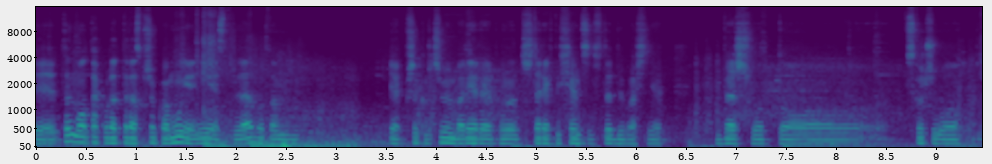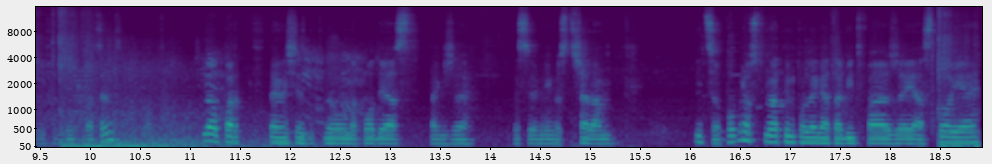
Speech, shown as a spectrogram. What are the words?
yy, ten mod akurat teraz przekłamuje, nie jest tyle, bo tam jak przekroczymy barierę ponad 4000, to wtedy właśnie weszło to wskoczyło 95%. Leopard ten się zdecydował na podjazd, także ja sobie w niego strzelam. I co, po prostu na tym polega ta bitwa, że ja stoję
